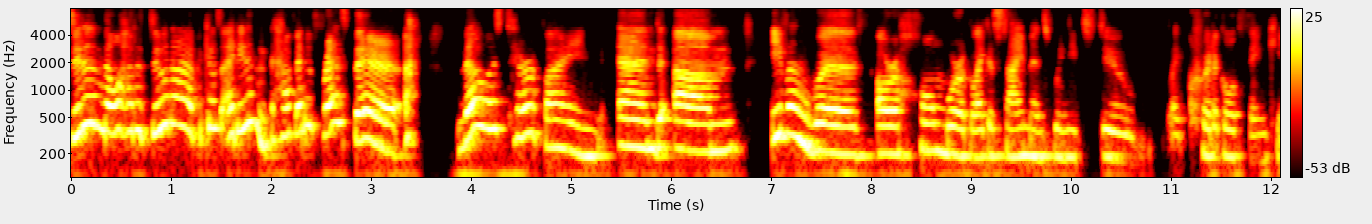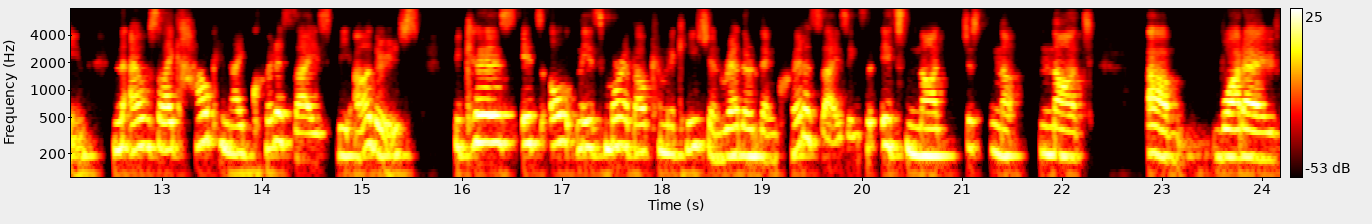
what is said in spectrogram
didn't know how to do that because i didn't have any friends there. That was terrifying. And um, even with our homework like assignments we need to do like critical thinking. And i was like how can i criticize the others? Because it's all it's more about communication rather than criticizing. It's not just not not um, what i've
